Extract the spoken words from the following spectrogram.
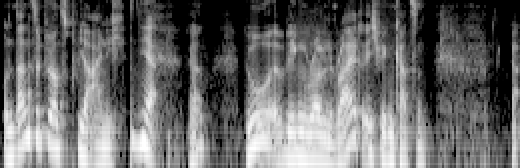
und dann sind wir uns wieder einig. Ja. ja? Du wegen Roll and Ride, ich wegen Katzen. Ja,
